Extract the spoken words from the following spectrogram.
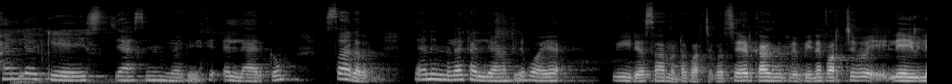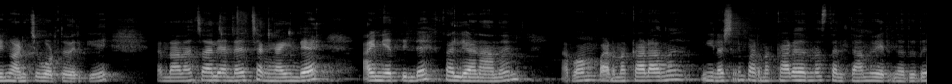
ഹലോ കേസ് ജാസ്മിൻ ബ്ലോഗിലേക്ക് എല്ലാവർക്കും സ്വാഗതം. ഞാൻ ഇന്നലെ കല്യാണത്തിന് പോയ വീഡിയോസാണ് കേട്ടോ കുറച്ച് കുറച്ച് എടുക്കാൻ നിന്നിട്ടുണ്ട് പിന്നെ കുറച്ച് ലൈവിലും കാണിച്ചു കൊടുത്തവർക്ക്. എന്താണെന്ന് വെച്ചാൽ എന്റെ ചങ്ങായിന്റെ അനിയത്തിന്റെ കല്യാണമാണ്. അപ്പം പടന്നക്കാടാന്ന് നീലാശ്വരം പടന്നക്കാട് എന്ന സ്ഥലത്താണ് വരുന്നത് ഇത്.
